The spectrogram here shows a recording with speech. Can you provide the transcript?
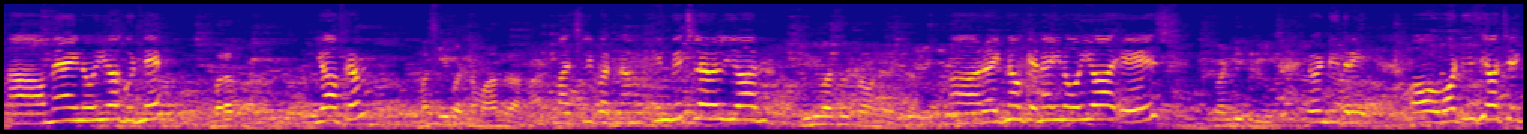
Uh, may I know your good name? Bharat. You are from? Machilipatnam, Andhra. Machilipatnam. In which level you are? Universal Crown uh, right now, can I know your age? 23. 23. Uh, what is your check?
